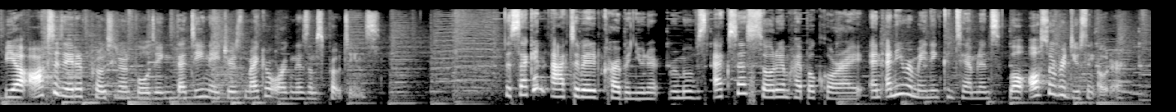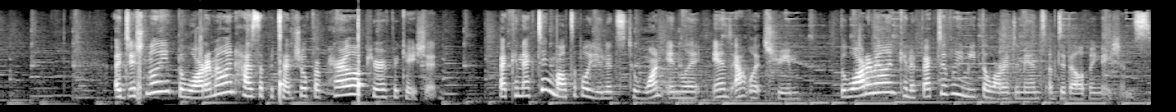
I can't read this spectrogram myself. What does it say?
via oxidative protein unfolding that denatures microorganisms' proteins. The second activated carbon unit removes excess sodium hypochlorite and any remaining contaminants while also reducing odor. Additionally, the watermelon has the potential for parallel purification. By connecting multiple units to one inlet and outlet stream, the watermelon can effectively meet the water demands of developing nations.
